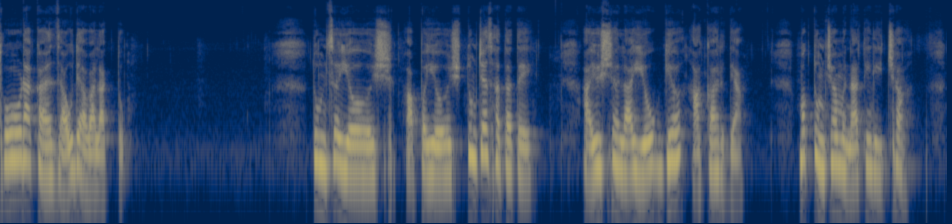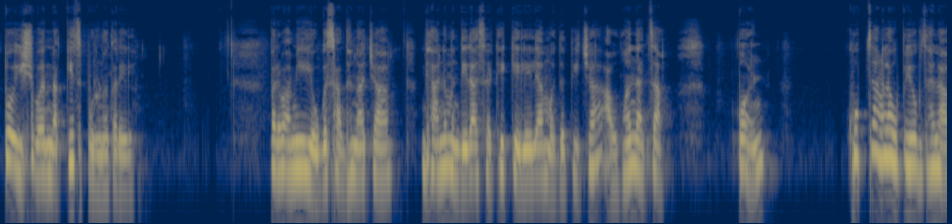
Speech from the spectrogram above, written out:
थोडा काळ जाऊ द्यावा लागतो. तुमचं यश अपयश तुमच्याच हातात आहे. आयुष्याला योग्य आकार द्या. मग तुमच्या मनातील इच्छा तो ईश्वर नक्कीच पूर्ण करेल. परवा मी योगसाधनाच्या ध्यान मंदिरासाठी केलेल्या मदतीच्या आव्हानाचा पण खूप चांगला उपयोग झाला.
